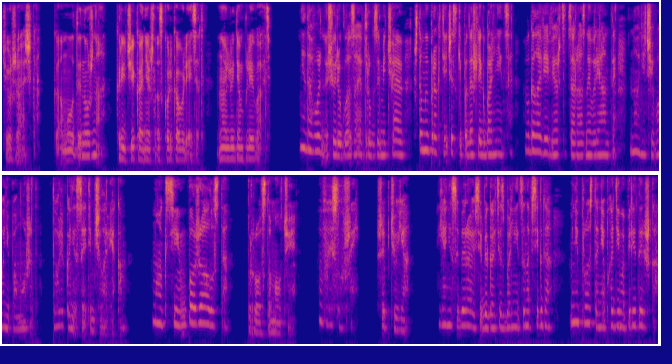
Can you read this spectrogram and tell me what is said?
«Чужачка, кому ты нужна? Кричи, конечно, сколько влезет, но людям плевать. Недовольно щурю глаза и вдруг замечаю, что мы практически подошли к больнице. В голове вертятся разные варианты, но ничего не поможет. Только не с этим человеком. «Максим, пожалуйста!» «Просто молчи». «Выслушай», – шепчу я. «Я не собираюсь убегать из больницы навсегда. Мне просто необходима передышка.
